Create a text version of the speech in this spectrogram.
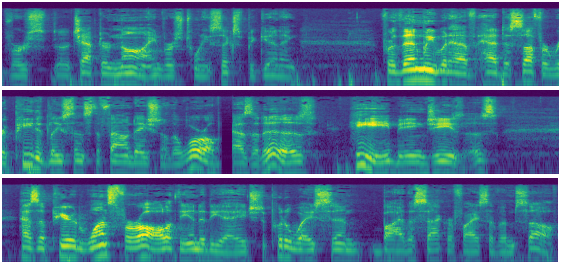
verse uh, chapter 9, verse 26 beginning, for then we would have had to suffer repeatedly since the foundation of the world. As it is, he, being Jesus, has appeared once for all at the end of the age to put away sin by the sacrifice of himself.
